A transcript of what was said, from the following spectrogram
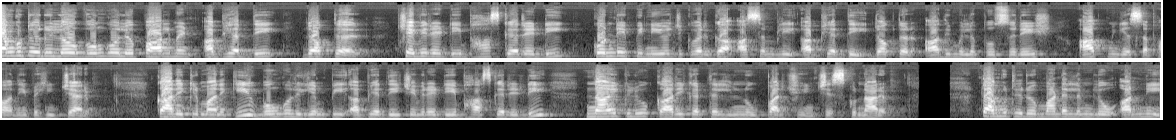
టంగుటూరులో ఒంగోలు పార్లమెంట్ అభ్యర్థి డాక్టర్ చెవిరెడ్డి భాస్కర్ రెడ్డి కొండేపి నియోజకవర్గ అసెంబ్లీ అభ్యర్థి డాక్టర్ ఆదిమూలపు సురేష్ ఆత్మీయ సభ నిర్వహించారు. కార్యక్రమానికి ఒంగోలు ఎంపీ అభ్యర్థి చెవిరెడ్డి భాస్కర్ రెడ్డి నాయకులు కార్యకర్తలను పరిచయం చేసుకున్నారు. టంగుటూరు మండలంలో అన్ని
